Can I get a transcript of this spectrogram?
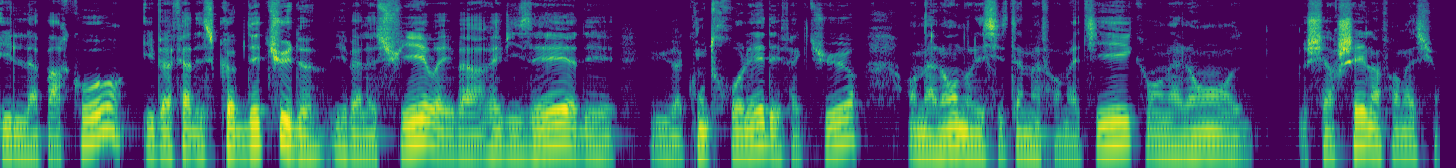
il la parcourt, il va faire des scopes d'études, il va la suivre, il va réviser, il va contrôler des factures en allant dans les systèmes informatiques, en allant euh, chercher l'information.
